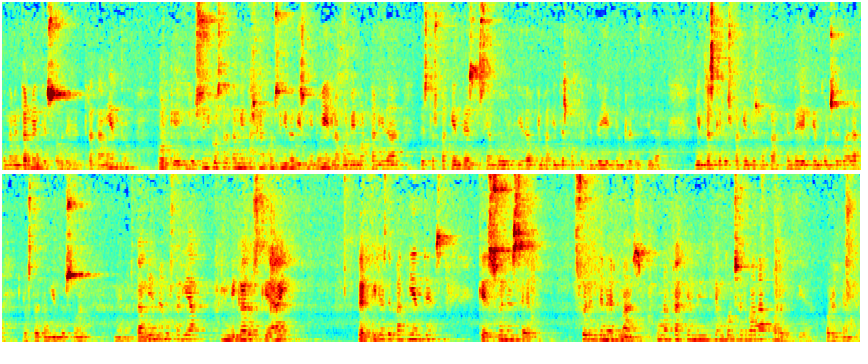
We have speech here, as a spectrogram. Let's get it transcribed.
fundamentalmente sobre el tratamiento, porque los únicos tratamientos que han conseguido disminuir la morbimortalidad de estos pacientes se han producido en pacientes con fracción de eyección reducida mientras que los pacientes con fracción de eyección conservada los tratamientos son menos. También me gustaría indicaros que hay perfiles de pacientes que suelen, ser, suelen tener más una fracción de eyección conservada o reducida. Por ejemplo,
